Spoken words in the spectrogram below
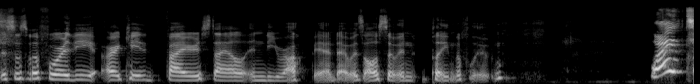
This was before the Arcade Fire style indie rock band. I was also in playing the flute. What?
